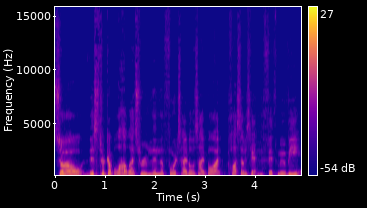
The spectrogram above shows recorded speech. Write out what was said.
So this took up a lot less room than the four titles I bought. Plus I was getting the fifth movie.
